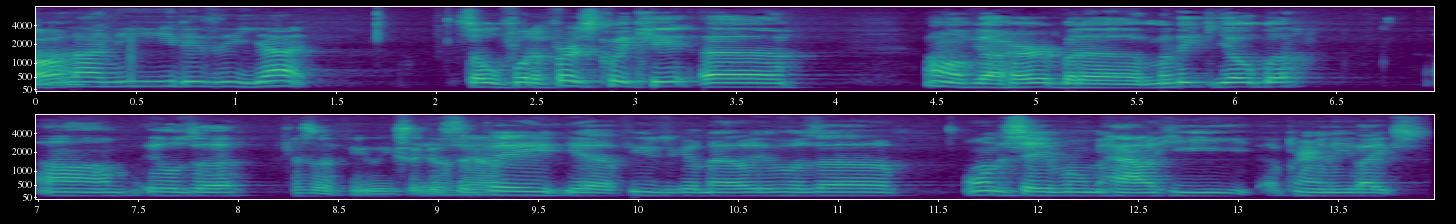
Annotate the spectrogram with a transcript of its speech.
All I need is a yacht. So for the first quick hit, uh, I don't know if y'all heard, but uh, Malik Yoba, um, it was a This was a few weeks it ago. a now. paid yeah a few weeks ago now. It was uh on the shade room how he apparently likes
